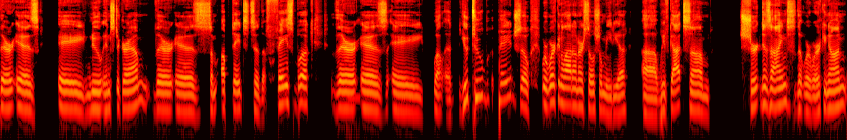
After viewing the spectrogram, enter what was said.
There is a new Instagram. There is some updates to the Facebook. There is a well a YouTube page. So we're working a lot on our social media. Uh, we've got some shirt designs that we're working on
